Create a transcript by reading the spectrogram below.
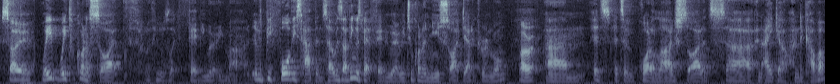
So we, we took on a site. I think it was like February, March. It was before this happened. So it was. I think it was about February. We took on a new site down at Cooranbong. all right, Um, it's it's a quite a large site. It's uh, an acre undercover,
